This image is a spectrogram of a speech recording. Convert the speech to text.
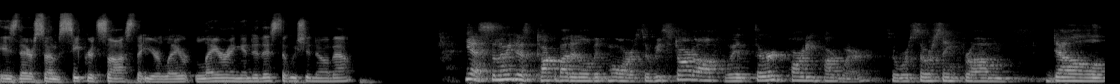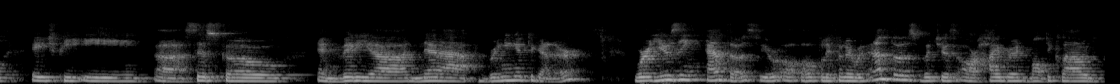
is there some secret sauce that you're layer, layering into this that we should know about? Yes, so let me just talk about it a little bit more. So we start off with third-party hardware. So we're sourcing from Dell, HPE, uh, Cisco, NVIDIA, NetApp, bringing it together. We're using Anthos. You're hopefully familiar with Anthos, which is our hybrid multi-cloud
